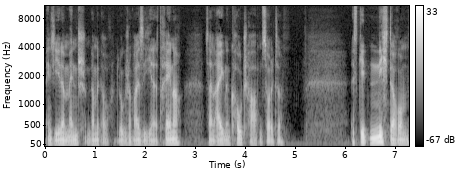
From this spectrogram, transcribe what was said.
eigentlich jeder Mensch und damit auch logischerweise jeder Trainer seinen eigenen Coach haben sollte. Es geht nicht darum,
